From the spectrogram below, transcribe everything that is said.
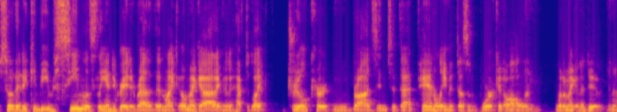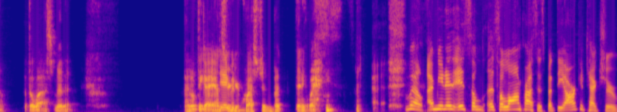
so that it can be seamlessly integrated rather than like, oh my God, I'm going to have to like drill curtain rods into that paneling. It doesn't work at all. And what am I going to do, you know, at the last minute? I don't think I answered David- your question, but anyway. Uh, well, I mean, it, it's a it's a long process, but the architecture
